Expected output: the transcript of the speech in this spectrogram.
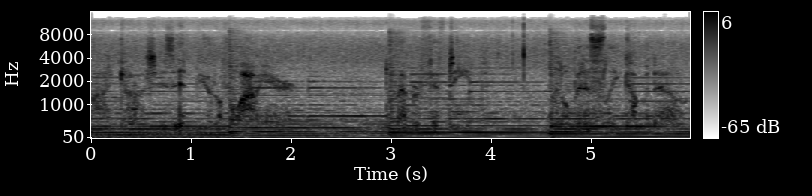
my gosh, is it beautiful out here? November 15th. A little bit of sleet coming down.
